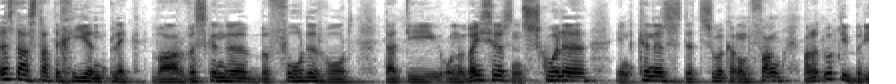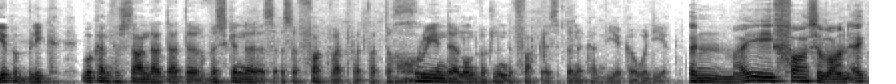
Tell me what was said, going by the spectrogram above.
Is daar strategieë in plek waar wiskunde bevorder word dat die onderwysers en skole en kinders dit so kan ontvang, maar dat ook die breë publiek ook kan verstaan dat dat wiskunde is is 'n vak wat wat wat 'n groeiende en ontwikkelende vak is binne kan WKOD. In my fase waarin ek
